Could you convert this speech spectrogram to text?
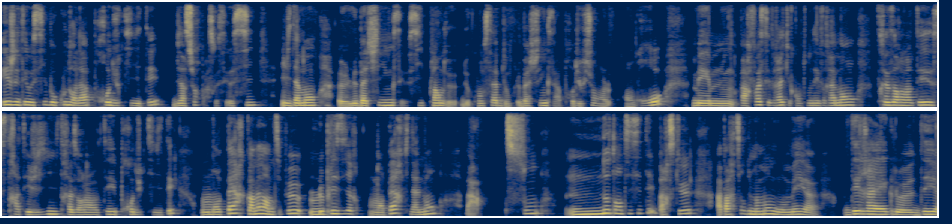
Et j'étais aussi beaucoup dans la productivité, bien sûr, parce que c'est aussi Évidemment, le batching, c'est aussi plein de, concepts. Donc, le batching, c'est la production en, gros. Mais mmh, parfois, c'est vrai que quand on est vraiment très orienté stratégie, très orienté productivité, on en perd quand même un petit peu le plaisir. On en perd finalement bah, son authenticité. Parce que à partir du moment où on met des règles, des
